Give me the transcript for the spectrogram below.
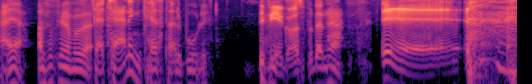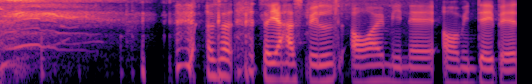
Ja, ja. Og så finder man ud af... Der er terningen kaster alt muligt. Det virker også på den her. Øh. og så, så jeg har spillet over i min, øh, over min daybed,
